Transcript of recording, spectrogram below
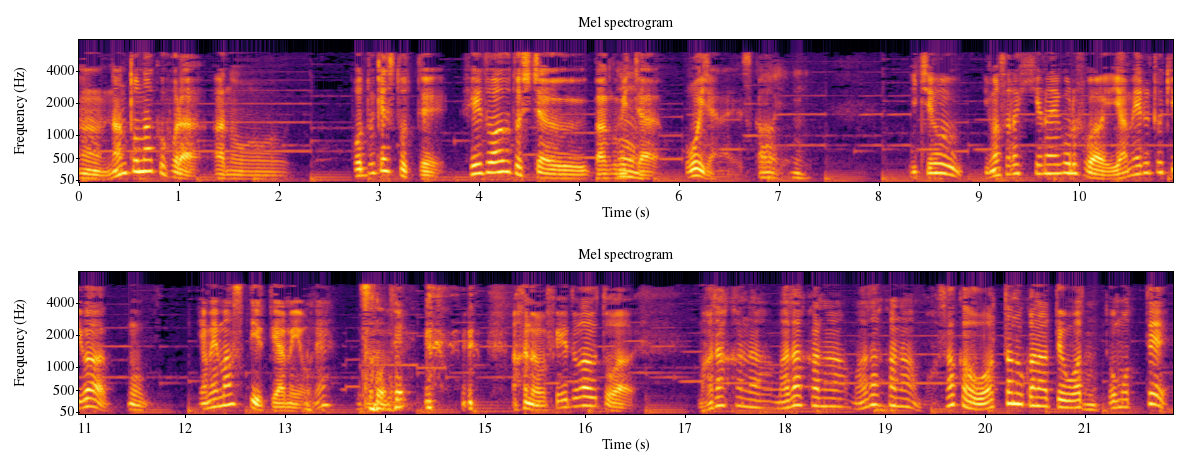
うん。なんとなくほら、あのーポッドキャストって、フェードアウトしちゃう番組って多いじゃないですか。はい。うん。一応、今更聞けないゴルフはやめるときは、もう、やめますって言ってやめようね。そうね。あの、フェードアウトは、まだかな、まだかな、まだかな、まさか終わったのかなって終わっ、うん思って、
